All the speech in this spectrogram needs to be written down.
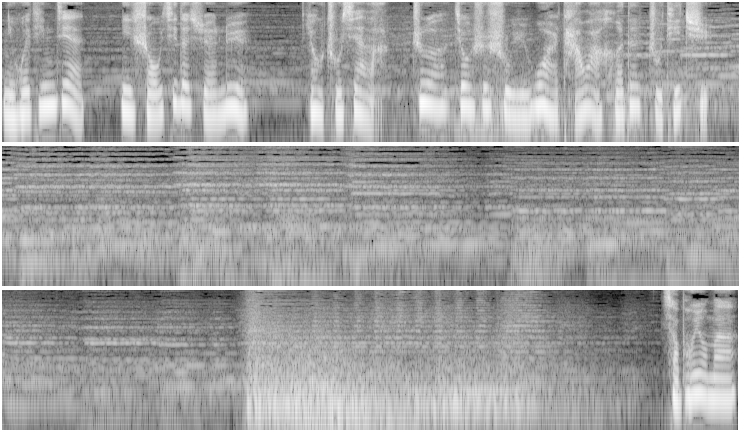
你会听见你熟悉的旋律又出现了，这就是属于沃尔塔瓦河的主题曲。小朋友们，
